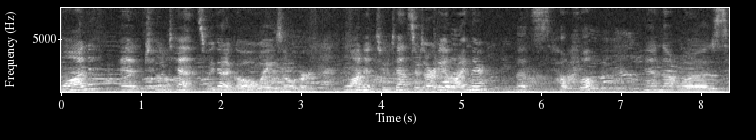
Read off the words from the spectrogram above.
one and two tenths. We gotta go a ways over. One and two tenths. There's already a line there. That's helpful. And that was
